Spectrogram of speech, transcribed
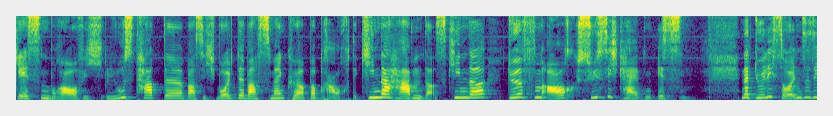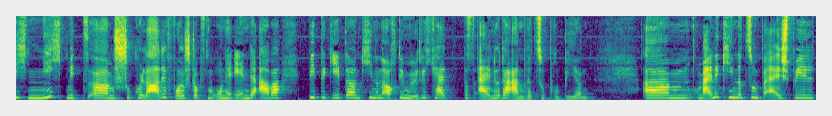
gegessen, worauf ich Lust hatte, was ich wollte, was mein Körper brauchte. Kinder haben das. Kinder dürfen auch Süßigkeiten essen. Natürlich sollten sie sich nicht mit ähm, Schokolade vollstopfen ohne Ende, aber bitte gebt euren Kindern auch die Möglichkeit, das eine oder andere zu probieren. Ähm, meine Kinder zum Beispiel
